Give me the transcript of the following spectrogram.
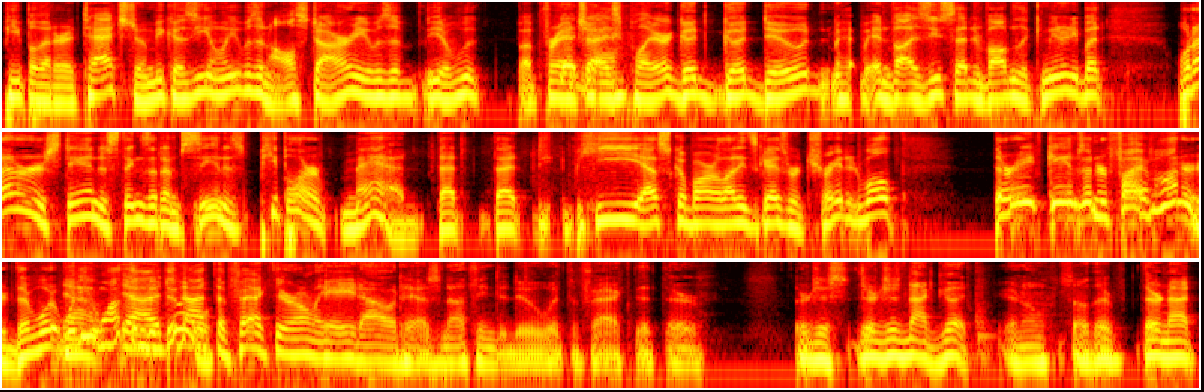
people that are attached to him because you know he was an all star. He was a you know a franchise guy. player, good good dude, inv- as you said, involved in the community. But what I don't understand is things that I'm seeing is people are mad that that he Escobar, a lot of these guys were traded. Well, they're eight games under 500. They're, what, what do you want yeah, them to it's do? not the fact they're only eight out has nothing to do with the fact that they're they're just they're just not good, you know. So they're they're not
